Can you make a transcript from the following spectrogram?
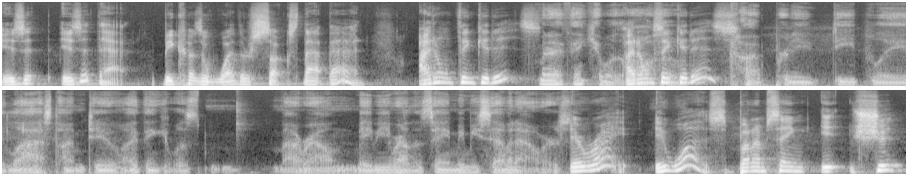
Is it is it that because the weather sucks that bad? I don't think it is. I, mean, I think it was. I don't think it is. cut pretty deeply last time too. I think it was around maybe around the same, maybe seven hours. You're right. It was, but I'm saying it should.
